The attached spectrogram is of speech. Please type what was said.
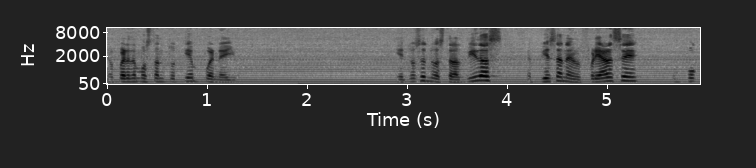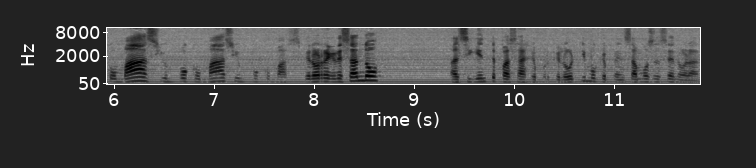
No perdemos tanto tiempo en ello. Y entonces nuestras vidas empiezan a enfriarse un poco más y un poco más y un poco más. Pero regresando al siguiente pasaje, porque lo último que pensamos es en orar.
